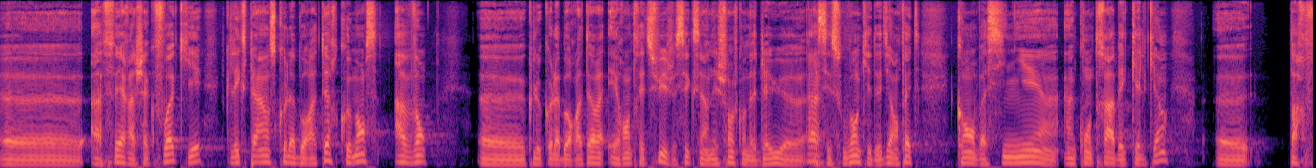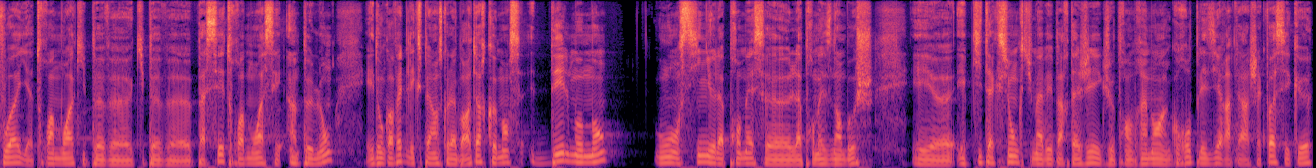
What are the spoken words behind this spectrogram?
euh, à faire à chaque fois, qui est que l'expérience collaborateur commence avant. Que le collaborateur est rentré dessus et je sais que c'est un échange qu'on a déjà eu assez souvent qui est de dire en fait quand on va signer un, un contrat avec quelqu'un Parfois, il y a trois mois qui peuvent, qui peuvent passer. Trois mois, c'est un peu long. Et donc, en fait, l'expérience collaborateur commence dès le moment où on signe la promesse, euh, la promesse d'embauche. Et, et, petite action que tu m'avais partagée et que je prends vraiment un gros plaisir à faire à chaque fois, c'est que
